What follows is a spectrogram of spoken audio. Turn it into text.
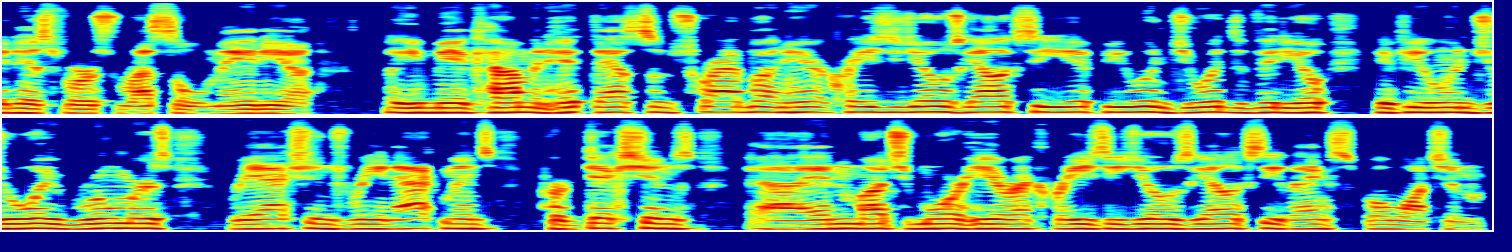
in his first WrestleMania. Leave me a comment, hit that subscribe button here at Crazy Joe's Galaxy if you enjoyed the video, if you enjoy rumors, reactions, reenactments, predictions, uh, and much more here at Crazy Joe's Galaxy. Thanks for watching.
